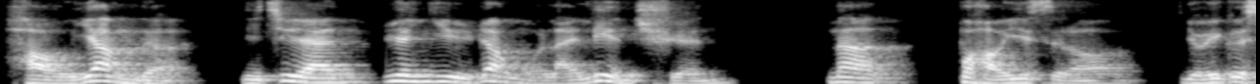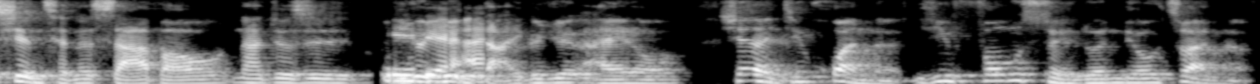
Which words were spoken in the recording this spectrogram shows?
好样的，你既然愿意让我来练拳，那不好意思喽，有一个现成的沙包，那就是一个愿打一个愿挨喽。现在已经换了，已经风水轮流转了，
